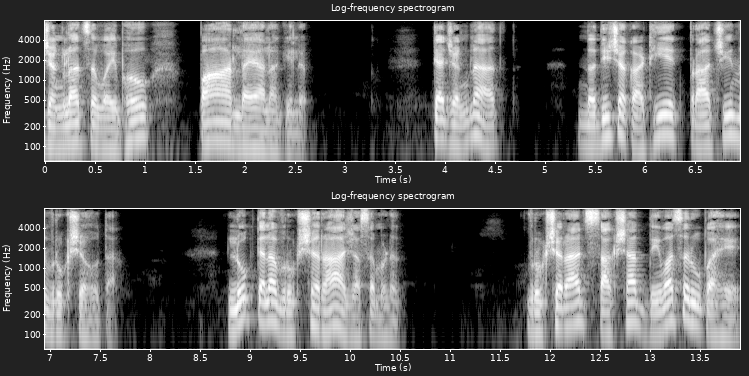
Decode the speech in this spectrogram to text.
जंगलाचं वैभव पार लयाला गेलं. त्या जंगलात नदीच्या काठी एक प्राचीन वृक्ष होता. लोक त्याला वृक्षराज असं म्हणत. वृक्षराज साक्षात देवाचं रूप आहे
